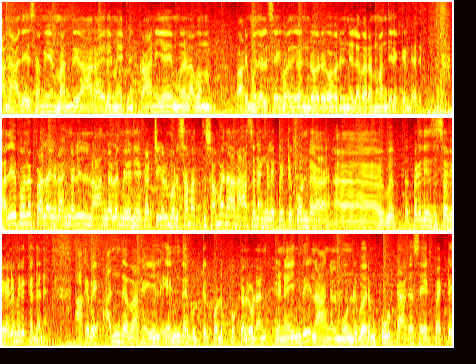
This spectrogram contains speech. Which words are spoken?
ஆனால் அதே சமயம் வந்து ஆறாயிரம் ஏக்கர் காணியை மீளவும் பறிமுதல் செய்வது என்ற ஒரு ஒரு நிலவரம் வந்திருக்கின்றது. அதே போல் பல இடங்களில் நாங்களும் ஏனைய கட்சிகளும் ஒரு சம சமனான ஆசனங்களை பெற்றுக்கொண்ட ஆஹ், பிரதேச சபைகளும் இருக்கின்றன. ஆகவே அந்த வகையில் எந்த விட்டு கொடுப்புகளுடன் இணைந்து நாங்கள் மூன்று பேரும் கூட்டாக செயற்பட்டு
